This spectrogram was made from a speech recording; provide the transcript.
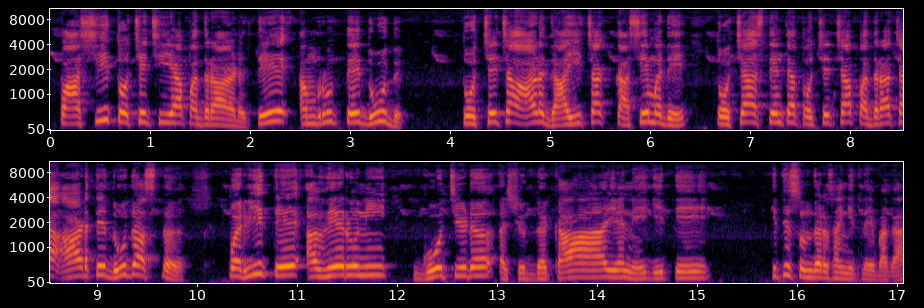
पाशी त्वचेची या पदराड ते अमृत ते दूध त्वचेच्या आड गाईच्या कासेमध्ये त्वचा असते आणि त्या त्वचेच्या पदराच्या आड ते दूध असतं. परी ते अव्हेरुनी गोचिड अशुद्ध काय नेगिते. किती सुंदर सांगितलंय बघा.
